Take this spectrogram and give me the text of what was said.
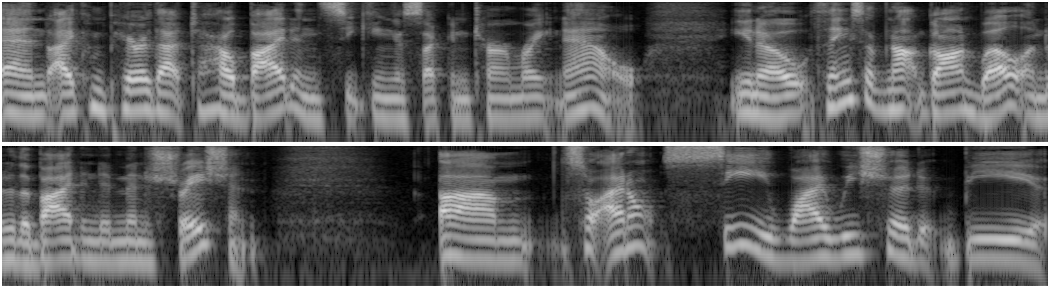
and I compare that to how Biden's seeking a second term right now. You know, things have not gone well under the Biden administration. Um, so I don't see why we should be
